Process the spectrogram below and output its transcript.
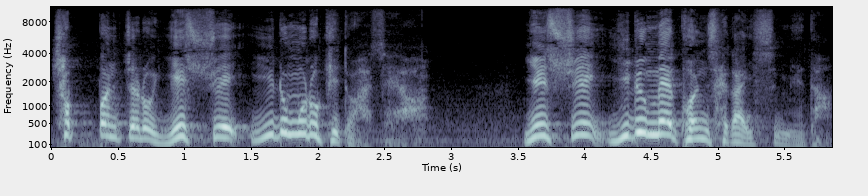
첫 번째로 예수의 이름으로 기도하세요. 예수의 이름의 권세가 있습니다.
